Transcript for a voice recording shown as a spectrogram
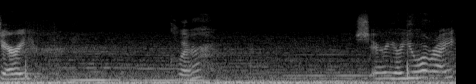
Sherry? Claire? Sherry, are you alright?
